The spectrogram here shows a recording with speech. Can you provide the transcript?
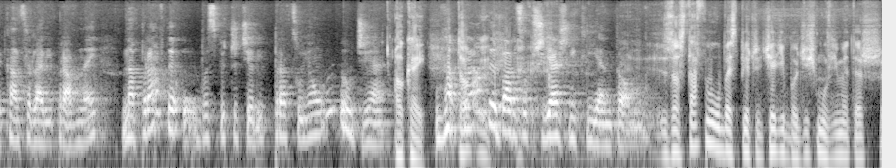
y, kancelarii prawnej, naprawdę u ubezpieczycieli pracują ludzie. Okay, naprawdę to, y, bardzo przyjaźni klientom. Zostawmy ubezpieczycieli, bo dziś mówimy też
